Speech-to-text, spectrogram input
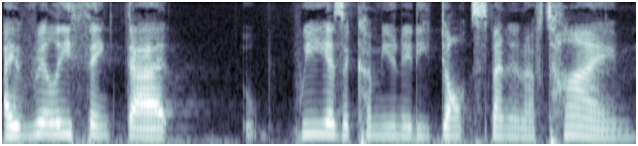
I really think that we as a community don't spend enough time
